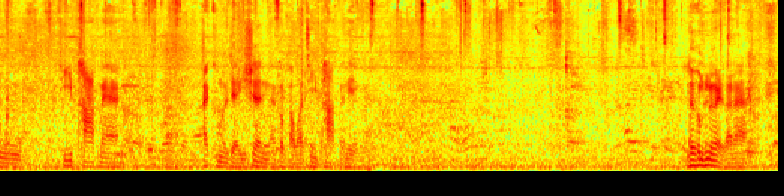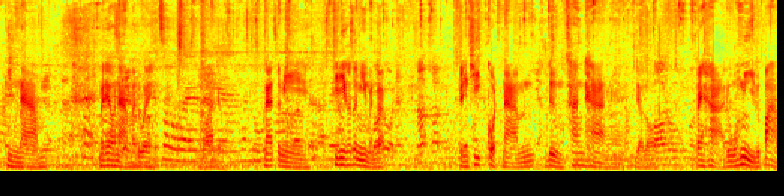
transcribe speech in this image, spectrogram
ดูที่พักนะฮะ accommodation นะก็แปลว่าที่พักนั่นเอง เริ่มเหนื่อยแล้วนะฮะหิวน้ำไม่ได้เอาน้ำมาด้วยเพราะว่าเดี๋ยวน่าจะมีที่นี่เขาจะมีเหมือนแบบ เป็นที่กดน้ำดื่มข้างทางนะเดี๋ยวเราไปหาดูว่ามีหรือเปล่า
